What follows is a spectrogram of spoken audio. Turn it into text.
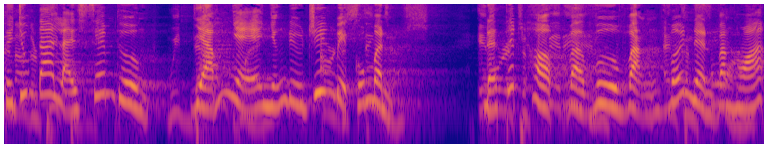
thì chúng ta lại xem thường giảm nhẹ những điều riêng biệt của mình để thích hợp và vừa vặn với nền văn hóa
